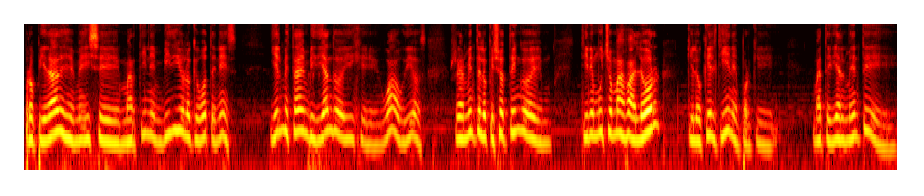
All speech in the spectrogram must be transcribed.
propiedades, me dice, Martín, envidio lo que vos tenés. Y él me estaba envidiando y dije, wow, Dios, realmente lo que yo tengo eh, tiene mucho más valor que lo que él tiene, porque materialmente eh,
